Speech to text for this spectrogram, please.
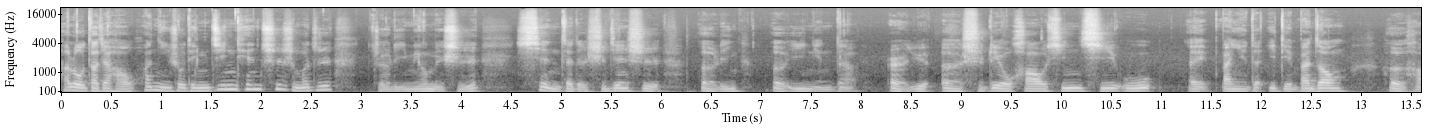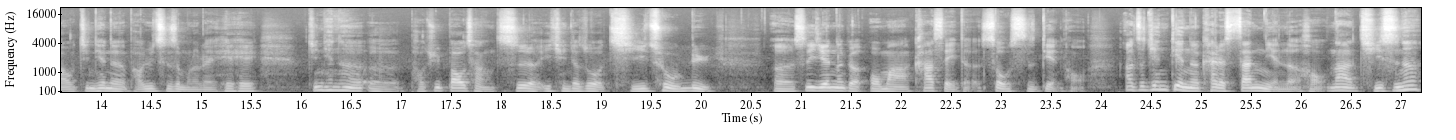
Hello，大家好，欢迎收听今天吃什么之这里没有美食。现在的时间是二零二一年的二月二十六号星期五，哎，半夜的一点半钟。呵，好，今天呢跑去吃什么了嘞？嘿嘿，今天呢呃跑去包场吃了一间叫做奇醋绿，呃是一间那个 Omakase 的寿司店哈。那这间店呢开了三年了哈。那其实呢。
